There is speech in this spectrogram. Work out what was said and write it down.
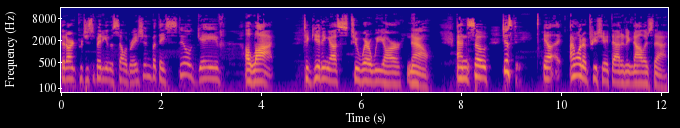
that aren't participating in the celebration, but they still gave a lot to getting us to where we are now. And so just, you know, I, I want to appreciate that and acknowledge that.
